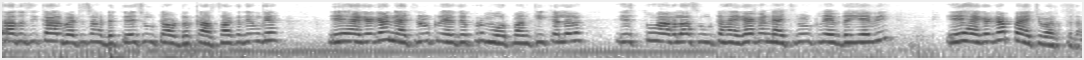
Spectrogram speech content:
ਤਾਂ ਤੁਸੀਂ ਘਰ ਬੈਠੇ ਸਾਡੇ 'ਤੇ ਸੂਟ ਆਰਡਰ ਕਰ ਸਕਦੇ ਹੋਗੇ। ਇਹ ਹੈਗਾਗਾ ਨੈਚੁਰਲ ਕਰੇਵ ਦੇ ਉੱਪਰ ਮੋਰਪੰਖੀ ਕਲਰ ਇਸ ਤੋਂ ਅਗਲਾ ਸੂਟ ਹੈਗਾਗਾ ਨੈਚੁਰਲ ਕਰੇਵ ਦਾ ਹੀ ਇਹ ਵੀ। ਇਹ ਹੈਗਾਗਾ ਪੈਚ ਵਰਕ ਦਾ।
